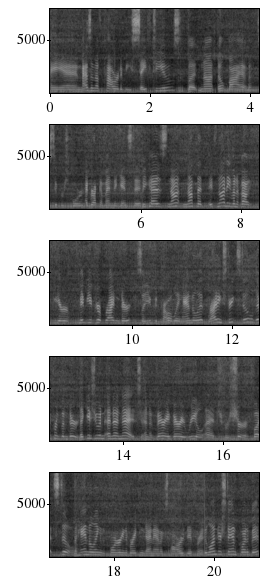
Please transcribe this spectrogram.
and has enough power to be safe to use, but not don't buy a super sport. I'd recommend against it because not not that it's not even about your maybe you grew up riding dirt and so you could probably handle it. Riding street still different than dirt. That gives you an, an, an edge and a very very real edge for sure. But still, the handling, the cornering, the braking dynamics are different. You'll understand quite a bit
